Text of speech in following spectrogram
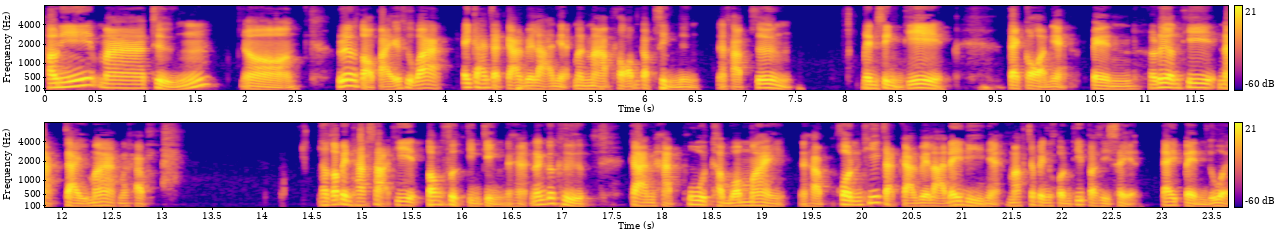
คราวนี้มาถึงเรื่องต่อไปก็คือว่าไอการจัดการเวลาเนี่ยมันมาพร้อมกับสิ่งหนึ่งนะครับ ซึ่งเป็นสิ่งที่แต่ก่อนเนี่ยเป็นเรื่องที่หนักใจมากนะครับ แล้วก็เป็นทักษะที่ต้องฝึกจริง ๆ นะฮะนั่นก็คือ การหัดพูดคำว่าไม่นะครับ คนที่จัดการเวลาได้ดีเนี่ยมักจะเป็นคนที่ปฏิเสธได้เป็นด้วย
